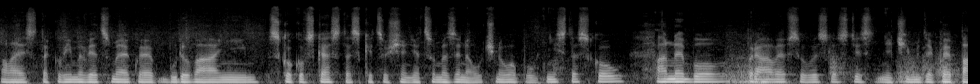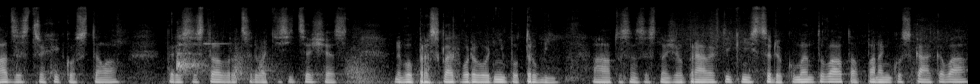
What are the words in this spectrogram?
ale s takovými věcmi, jako je budování skokovské stezky, což je něco mezi naučnou a poutní stezkou, anebo právě v souvislosti s něčím, jako je pád ze střechy kostela, který se stal v roce 2006, nebo prasklé vodovodní potrubí. A to jsem se snažil právě v té knížce dokumentovat a panenko Skákavá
